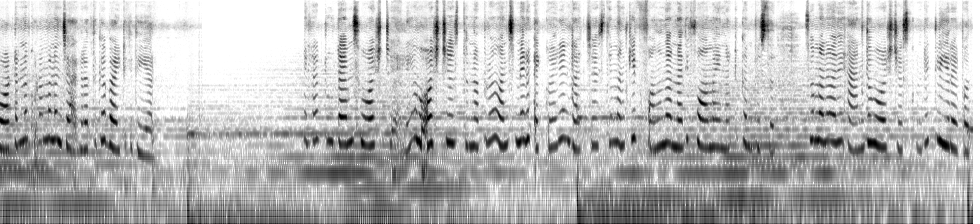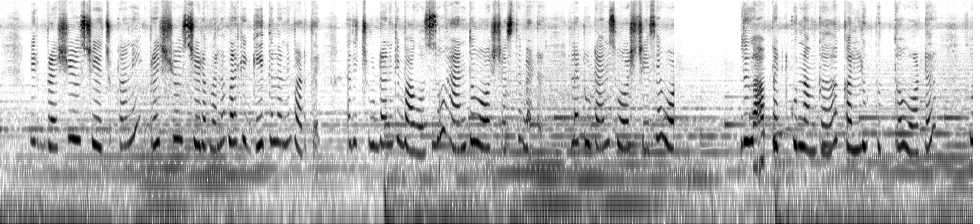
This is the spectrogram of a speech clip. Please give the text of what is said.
వాటర్ను కూడా మనం జాగ్రత్తగా బయటికి తీయాలి. ఇలా టూ టైమ్స్ వాష్ చేయాలి. వాష్ చేస్తున్నప్పుడు వన్స్ మీరు ఎక్వేరియం టచ్ చేస్తే మనకి ఫంగ్ అన్నది ఫామ్ అయినట్టు కనిపిస్తుంది. సో మనం అది హ్యాండ్తో వాష్ చేసుకుంటే క్లియర్ అయిపోతుంది. మీరు బ్రష్ యూజ్ చేయొచ్చు కానీ బ్రష్ యూజ్ చేయడం వల్ల మనకి గీతలన్నీ పడతాయి. అది చూడడానికి బాగా సో హ్యాండ్తో వాష్ చేస్తే బెటర్ ఇలా టూ టైమ్స్ వాష్ చేసి ముందుగా పెట్టుకున్నాం కదా కళ్ళు పుత్తో వాటర్ సో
